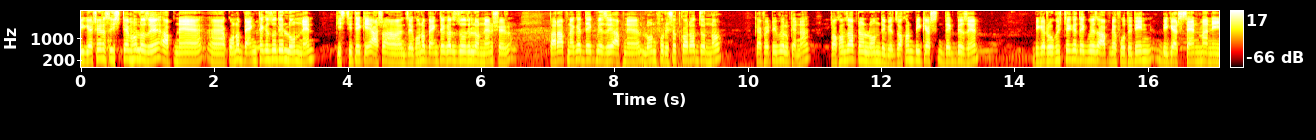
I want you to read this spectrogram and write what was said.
বিকাশের সিস্টেম হলো যে আপনি কোনো ব্যাংক থেকে যদি লোন নেন, কিস্তি থেকে আসা, যে কোনো ব্যাংক থেকে যদি লোন নেন, সে, তারা আপনাকে দেখবে যে আপনি লোন পরিশোধ করার জন্য ক্যাপেটেবল কেনা। তখন যে আপনার লোন দেবে। যখন বিকাশ দেখবে যে, বিকাশ অফিস থেকে দেখবে যে আপনি প্রতিদিন bKash send money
